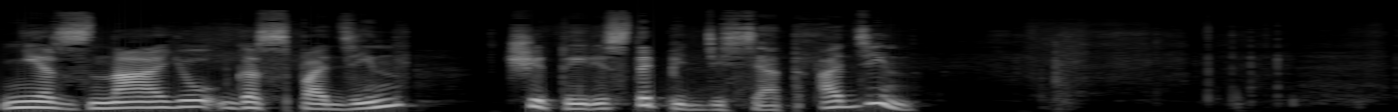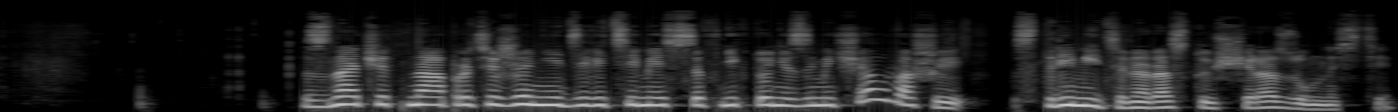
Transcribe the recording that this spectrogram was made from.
«Не знаю, господин 451». Значит, на протяжении девяти месяцев никто не замечал вашей стремительно растущей разумности?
